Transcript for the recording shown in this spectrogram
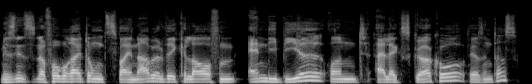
Wir sind jetzt in der Vorbereitung zwei Nabelwege gelaufen. Andy Beal und Alex Görko. Wer sind das?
